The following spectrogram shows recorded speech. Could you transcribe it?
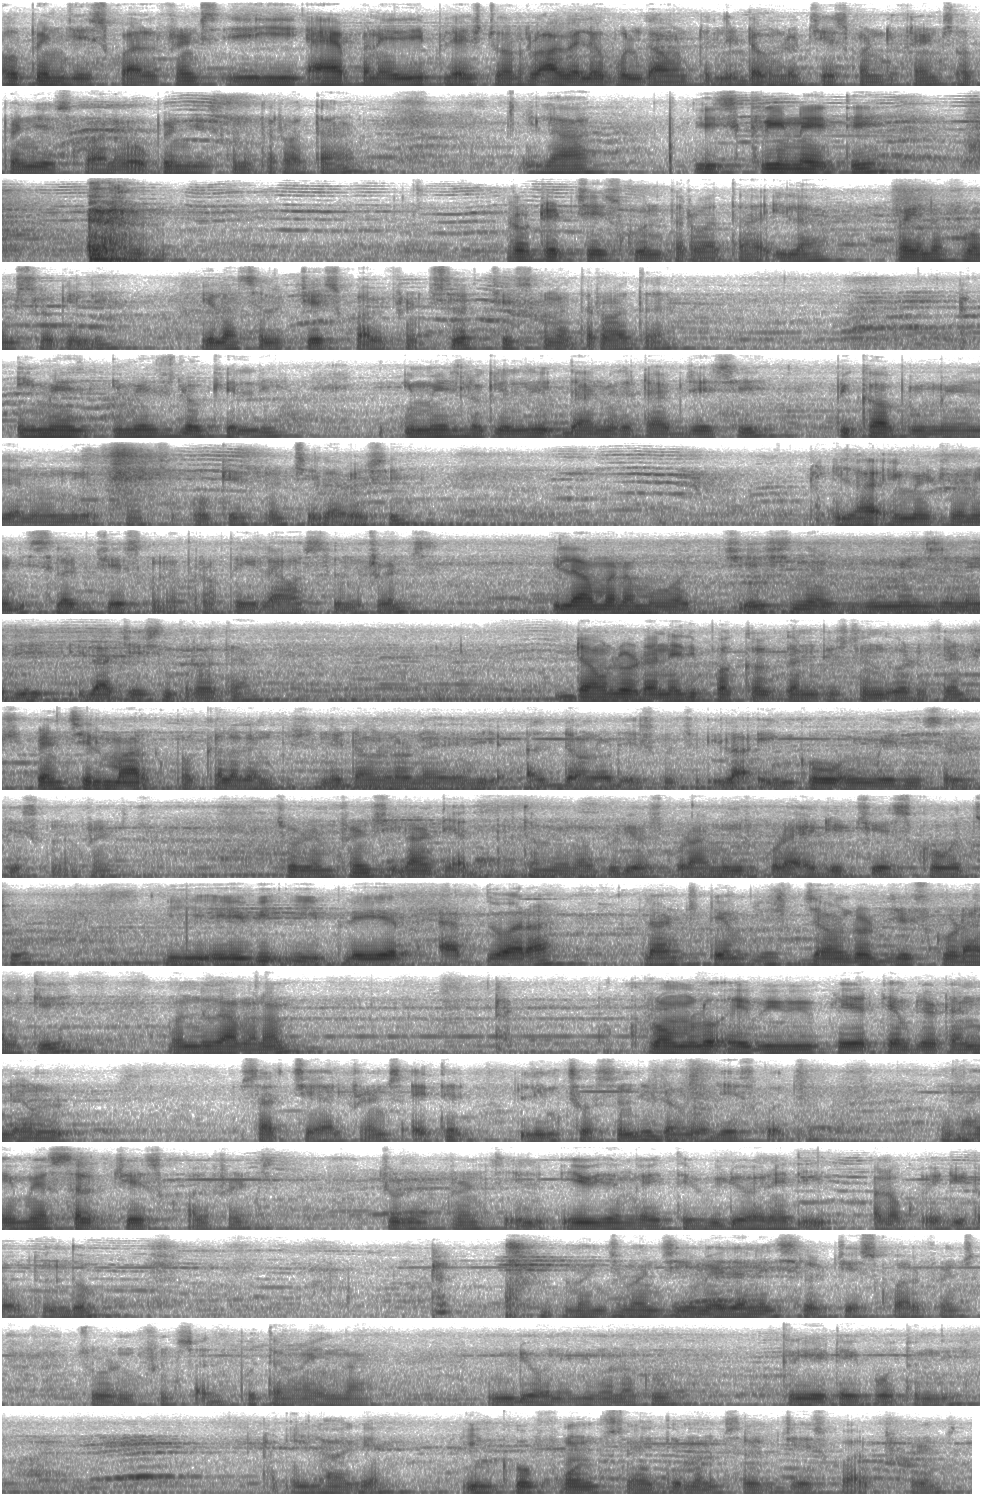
ఓపెన్ చేసుకోవాలి ఫ్రెండ్స్. ఈ యాప్ అనేది ప్లే స్టోర్లో అవైలబుల్గా ఉంటుంది. డౌన్లోడ్ చేసుకోండి ఫ్రెండ్స్. ఓపెన్ చేసుకోవాలి. ఓపెన్ చేసుకున్న తర్వాత ఇలా ఈ స్క్రీన్ అయితే రొటేట్ చేసుకున్న తర్వాత ఇలా పైన ఫోన్స్లోకి వెళ్ళి ఇలా సెలెక్ట్ చేసుకోవాలి ఫ్రెండ్స్. సెలెక్ట్ చేసుకున్న తర్వాత ఇమేజ్ ఇమేజ్లోకి వెళ్ళి ఇమేజ్లోకి వెళ్ళి దాని మీద ట్యాప్ చేసి పికప్ ఇమేజ్ అని ఉంది ఫ్రెండ్స్ ఓకే ఫ్రెండ్స్ ఇలా వేసి ఇలా ఇమేజ్ అనేది సెలెక్ట్ చేసుకున్న తర్వాత ఇలా వస్తుంది ఫ్రెండ్స్ ఇలా మనము చేసిన ఇమేజ్ అనేది ఇలా చేసిన తర్వాత డౌన్లోడ్ అనేది పక్కకు కనిపిస్తుంది కాబట్టి ఫ్రెండ్స్ పెన్సిల్ మార్క్ పక్కలా కనిపిస్తుంది డౌన్లోడ్ అనేది అది డౌన్లోడ్ చేసుకోవచ్చు. ఇలా ఇంకో ఇమేజ్ని సెలెక్ట్ చేసుకున్నాం ఫ్రెండ్స్ చూడండి ఫ్రెండ్స్ ఇలాంటి అద్భుతమైన వీడియోస్ కూడా మీరు కూడా ఎడిట్ చేసుకోవచ్చు. ఈ ఏవిఈ ప్లేయర్ యాప్ ద్వారా ఇలాంటి టెంప్లెట్స్ డౌన్లోడ్ చేసుకోవడానికి ముందుగా మనం క్రోమ్లో ఏబీవీ ప్లేయర్ టెంప్లెట్ అని డౌన్లోడ్ సెర్చ్ చేయాలి ఫ్రెండ్స్ అయితే లింక్స్ వస్తుంది డౌన్లోడ్ చేసుకోవచ్చు. ఇలా ఇమేజ్ సెలెక్ట్ చేసుకోవాలి ఫ్రెండ్స్ చూడండి ఫ్రెండ్స్ ఏ విధంగా అయితే వీడియో అనేది మనకు ఎడిట్ అవుతుందో. మంచి మంచి ఇమేజ్ అనేది సెలెక్ట్ చేసుకోవాలి ఫ్రెండ్స్ చూడండి ఫ్రెండ్స్ అద్భుతమైన వీడియో అనేది మనకు క్రియేట్ అయిపోతుంది. ఇలాగే ఇంకో ఫోన్స్ అయితే మనం సెలెక్ట్ చేసుకోవాలి ఫ్రెండ్స్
